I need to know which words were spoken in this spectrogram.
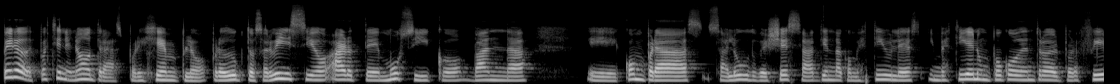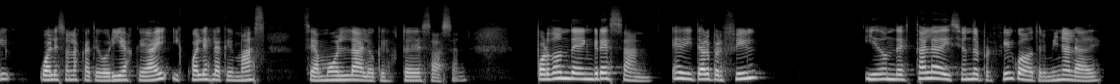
Pero después tienen otras, por ejemplo, producto, servicio, arte, músico, banda. Eh, compras, salud, belleza, tienda comestibles, investiguen un poco dentro del perfil cuáles son las categorías que hay y cuál es la que más se amolda a lo que ustedes hacen. ¿Por dónde ingresan? Editar perfil y donde está la edición del perfil cuando termina la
